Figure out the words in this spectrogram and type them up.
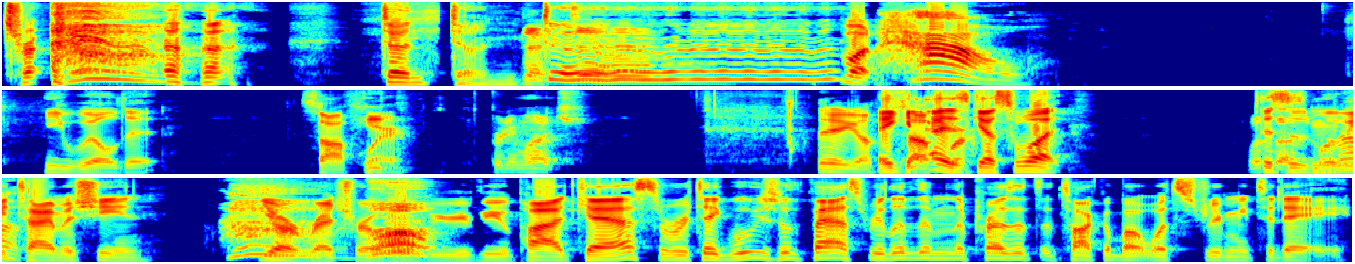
Tron- dun dun Dun, dun. But how? He willed it. Software. Pretty much. There you go. hey software. guys, guess what? What's this is up? What Movie? Time Machine. your retro movie review podcast where we take movies from the past, relive them in the present, and talk about what's streaming today.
